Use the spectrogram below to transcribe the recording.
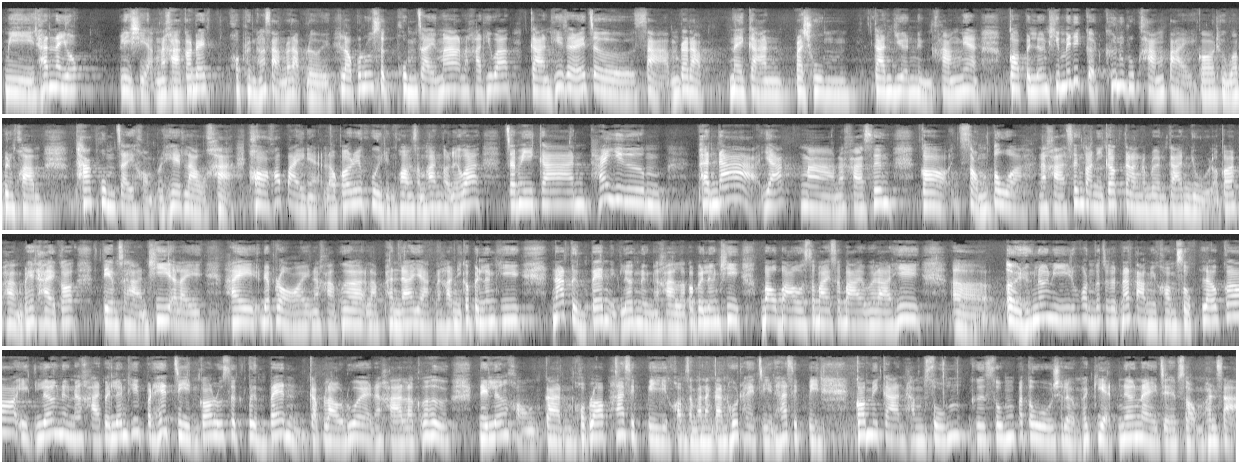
มีท่านนายก หลีเฉียงนะคะก็ได้พบถึงทั้ง 3 ระดับเลย เราก็รู้สึกภูมิใจมากนะคะ ที่ว่าการที่จะได้เจอ 3 ระดับในการประชุมการเยือนหนึ่งครั้งเนี่ยก็เป็นเรื่องที่ไม่ได้เกิดขึ้นทุกๆครั้งไป ก็ถือว่าเป็นความภาคภูมิใจของประเทศเราค่ะ พอเข้าไปเนี่ยเราก็ได้คุยถึงความสัมพันธ์ก่อนเลยว่า จะมีการให้ยืม แพนด้ายักษ์มานะคะซึ่งก็ 2 ตัวนะคะซึ่งตอนนี้ก็กำลังดำเนินการอยู่ แล้วก็ทางประเทศไทยก็เตรียมสถานที่อะไรให้เรียบร้อยนะคะเพื่อรับแพนด้ายักษ์นะคะนี่ก็เป็นเรื่องที่น่าตื่นเต้นอีกเรื่องหนึ่งนะคะแล้วก็เป็นเรื่องที่เบาๆสบายๆเวลาที่เอ่ยถึงเรื่องนี้ทุกคนก็จะหน้าตามีความสุข แล้วก็อีกเรื่องหนึ่งนะคะเป็นเรื่องที่ประเทศจีนก็รู้สึกตื่นเต้นกับเราด้วยนะคะแล้วก็คือในเรื่องของการครบรอบ 50 ปี ความสัมพันธ์ทางการทูตไทยจีน 50 ปี ก็มีการทำซุ้มคือซุ้มประตูเฉลิมพระเกียรติเนื่องใน 72พรษา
